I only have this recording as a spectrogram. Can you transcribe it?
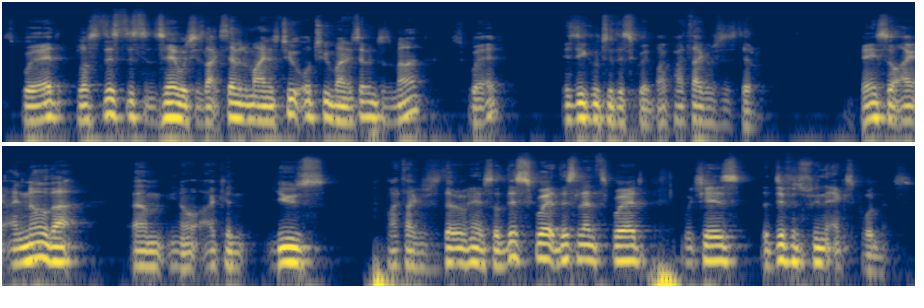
squared, plus this distance here, which is like 7 minus 2 or 2 minus 7, doesn't matter, squared, is equal to this squared by Pythagoras' theorem. Okay, so I, I know that um, you know, I can use Pythagoras' theorem here. So this squared, this length squared, which is the difference between the x coordinates,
